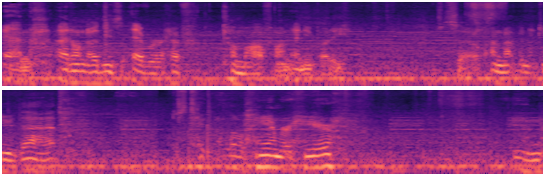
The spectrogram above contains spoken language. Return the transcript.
And I don't know these ever have come off on anybody. So I'm not gonna do that. Just take my little hammer here and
